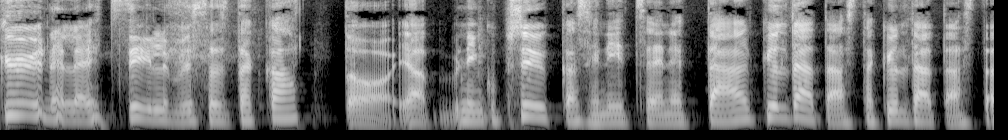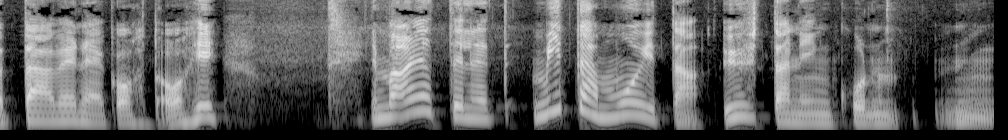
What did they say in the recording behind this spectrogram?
kyyneleet silmissä sitä kattoa ja niin kuin psyykkasin itseäni, että tää, kyllä tämä tästä, kyllä tämä tästä, tämä menee kohta ohi. Ja mä ajattelin, että mitä muita yhtä niin kuin, mm,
